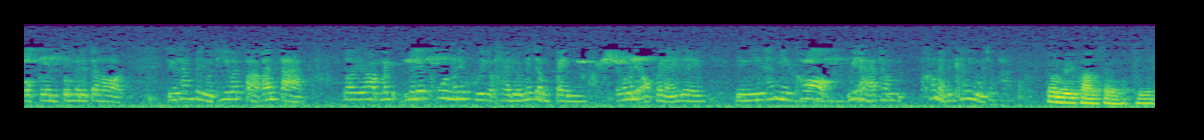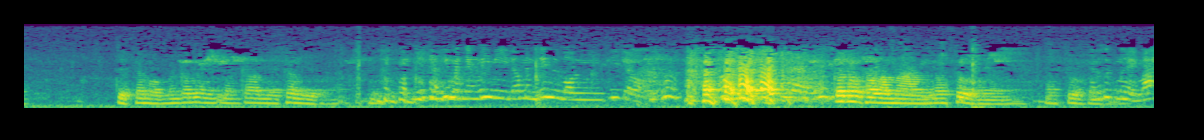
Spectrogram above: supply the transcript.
อบรมตนมาโดยตลอดจนท่านไปอยู่ที่วัดป่าบ้านตากเราเรียกว่าไม่ไม่ได้พูดไม่ได้คุยกับใครโดยไม่จำเป็น แล้วก็ไม่ได้ออกไปไหนเลย อย่างนี้ท่านมีข้อวิหารทำข้อไหนเป็นเครื่องอยู่เจ้าคะ ก็มีความสงบที่จิตสงบมันก็ไม่มันก็มีเครื่องอยู่นะนี่แต่ที่มันยังไม่มีแล้วมันดิ้นรนที่จะก็ต้องทรมานต้องสู้กับมันต้องสู้กับรู้สึกเหนื่อยมาก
